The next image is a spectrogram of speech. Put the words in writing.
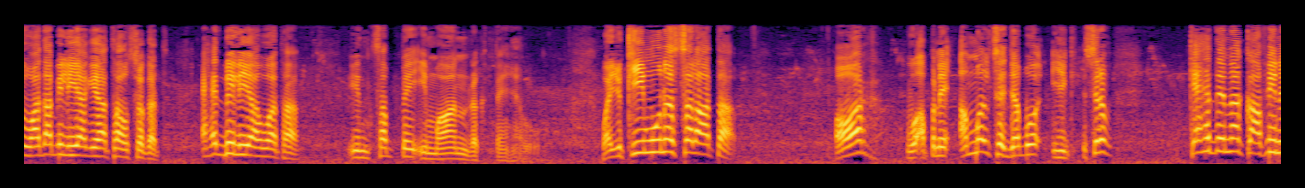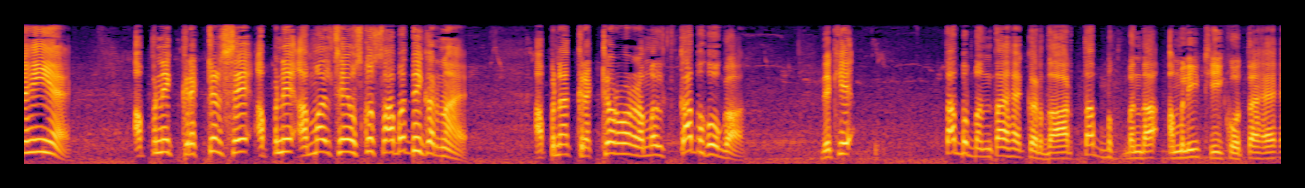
वादा भी लिया गया था उस वक़्त, अहद भी लिया हुआ था। इन सब पे ईमान रखते हैं वो। वह यकीमून सलाता, और वो अपने अमल से जब वो सिर्फ़ कह देना काफ़ी नहीं है अपने करेक्टर से, अपने अमल से उसको साबित भी करना है। अपना करेक्टर और अमल कब होगा? देखिए, तब बनता है करदार, तब बंदा अमली ठीक होता है,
